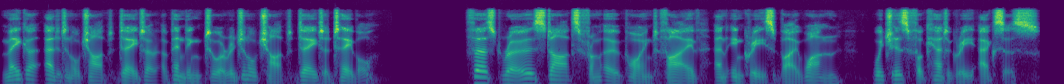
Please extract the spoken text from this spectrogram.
Make a additional chart data appending to original chart data table. First row starts from 0.5 and increase by 1, which is for category axis.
